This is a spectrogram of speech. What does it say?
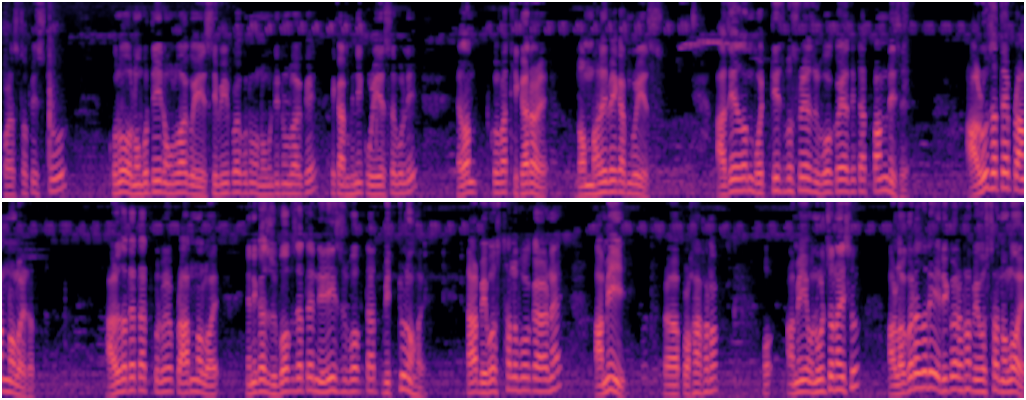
ফৰেষ্ট অফিচটো কোনো অনুমতি নোলোৱাকৈ এ চি বিৰ পৰা কোনো অনুমতি নোলোৱাকৈ এই কামখিনি কৰি আছে বুলি এজন ক'ৰবাত ঠিকাদাৰে দম্ভালি মাৰি কাম কৰি আছে। আজি এজন বত্ৰিছ বছৰীয়া যুৱকে আজি তাত প্ৰাণ দিছে। আৰু যাতে প্ৰাণ নলয় তাত আৰু যাতে তাত কোনোৱে প্ৰাণ নলয় এনেকুৱা যুৱক যাতে নিৰীহ যুৱক তাত মৃত্যু নহয় তাৰ ব্যৱস্থা ল'বৰ কাৰণে আমি প্ৰশাসনক আমি অনুৰোধ জনাইছোঁ। আৰু লগতে যদি এনেকুৱা ধৰণৰ ব্যৱস্থা নলয়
